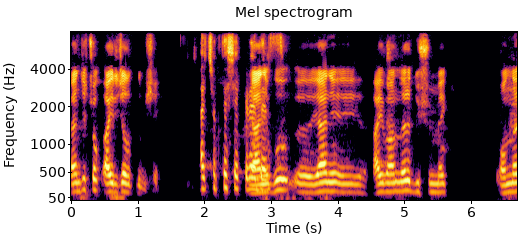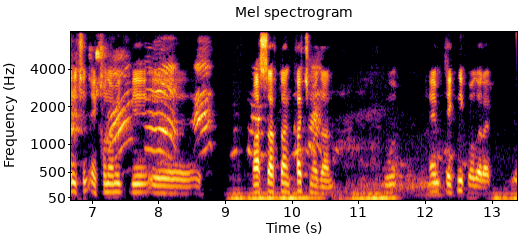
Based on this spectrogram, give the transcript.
bence çok ayrıcalıklı bir şey. Ay, çok teşekkür Yani ederiz. bu e, yani e, hayvanları düşünmek, onlar için ekonomik bir e, masraftan kaçmadan bu hem teknik olarak e,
